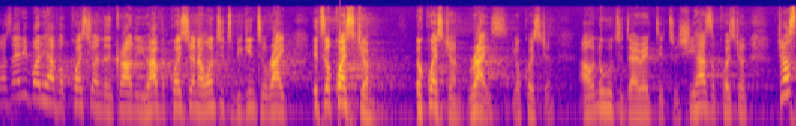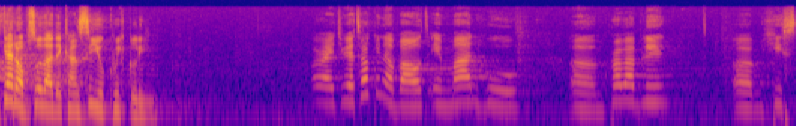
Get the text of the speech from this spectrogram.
Does anybody have a question in the crowd? You have a question, I want you to begin to write. It's a question. A question. Rise, your question. I'll know who to direct it to. She has a question. Just get up so that they can see you quickly. All right, we are talking about a man who um, probably um, he's,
